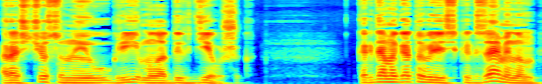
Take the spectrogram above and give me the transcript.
«расчесанные угри молодых девушек». Когда мы готовились к экзаменам,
